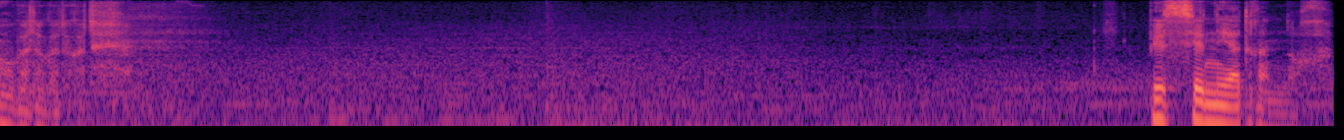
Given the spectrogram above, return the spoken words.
Oh Gott, oh Gott, oh Gott. Bisschen näher dran noch.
